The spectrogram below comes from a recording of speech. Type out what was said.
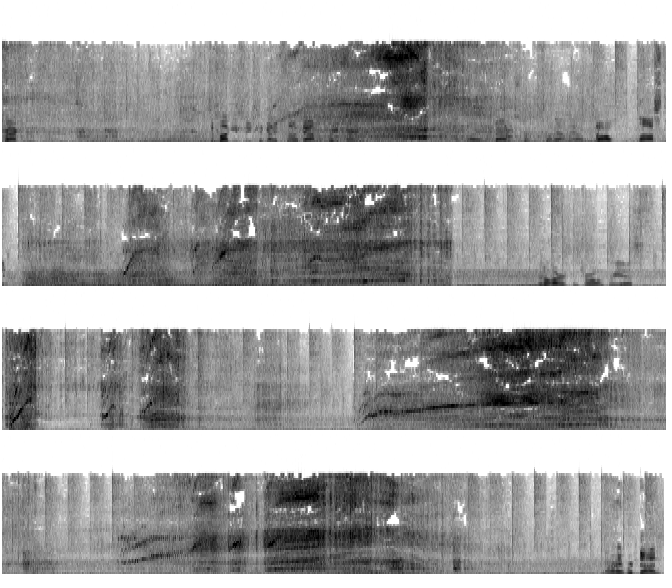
traction. Buggy, so you still gotta slow it down before you turn. Sorry, the battery's starting to slow down now. Oh! Lost it. A little harder to control on 3S. All right, we're done.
